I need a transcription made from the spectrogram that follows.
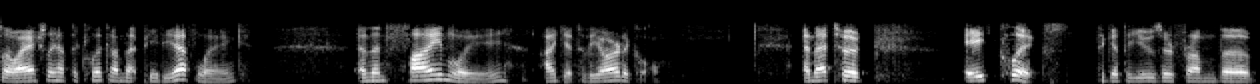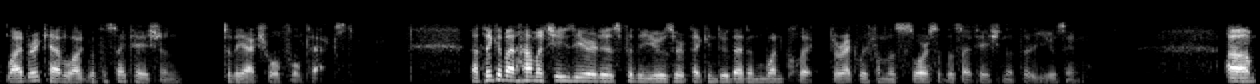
So I actually have to click on that PDF link. And then finally, I get to the article. And that took eight clicks to get the user from the library catalog with the citation to the actual full text. Now think about how much easier it is for the user if they can do that in one click directly from the source of the citation that they're using. Um,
